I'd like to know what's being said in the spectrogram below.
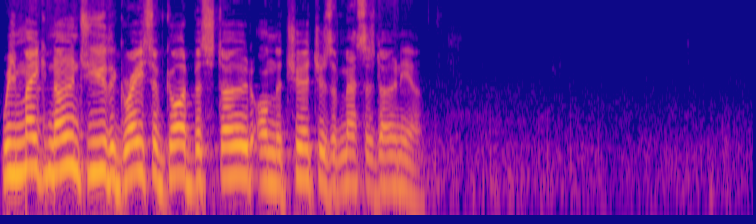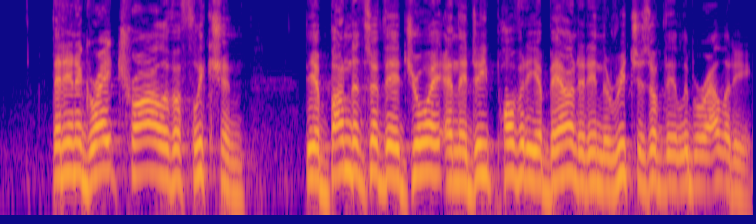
we make known to you the grace of God bestowed on the churches of Macedonia. That in a great trial of affliction, the abundance of their joy and their deep poverty abounded in the riches of their liberality.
